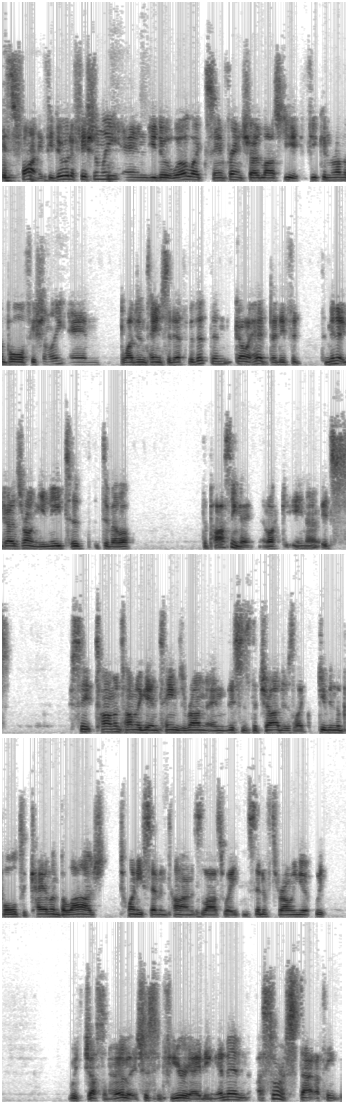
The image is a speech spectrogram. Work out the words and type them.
it's fine if you do it efficiently and you do it well, like San Fran showed last year. If you can run the ball efficiently and bludgeon teams to death with it, then go ahead. But if it the minute it goes wrong, you need to develop the passing game. Like, you know, it's see it time and time again, teams run, and this is the Chargers, like giving the ball to Kalen Ballage 27 times last week instead of throwing it with with Justin Herbert. It's just infuriating. And then I saw a stat, I think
